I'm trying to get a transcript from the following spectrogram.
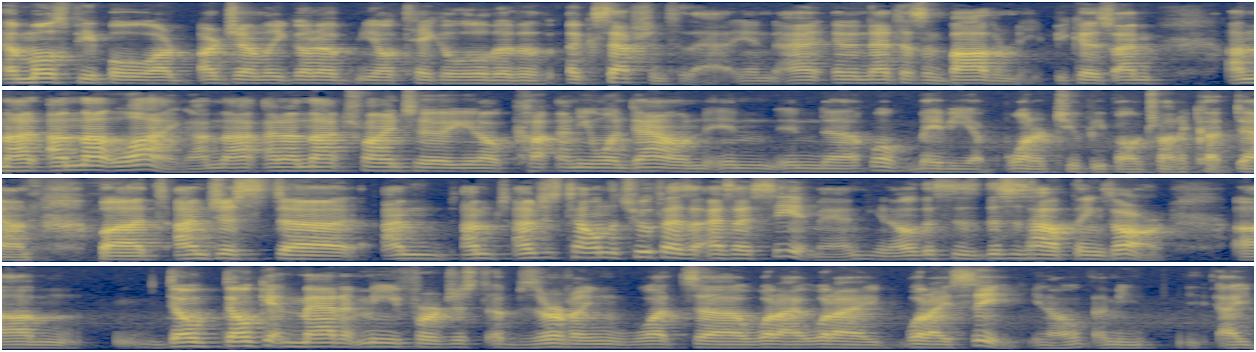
and most people are, are generally going to you know take a little bit of exception to that. And and that doesn't bother me because I'm I'm not I'm not lying. I'm not and I'm not trying to you know cut anyone down in in uh, well maybe one or two people I'm trying to cut down. But I'm just uh, I'm I'm I'm just telling the truth as, as I see it man. You know this is this is how things are. Um, don't don't get mad at me for just observing what uh, what I what I what I see. You know I mean I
